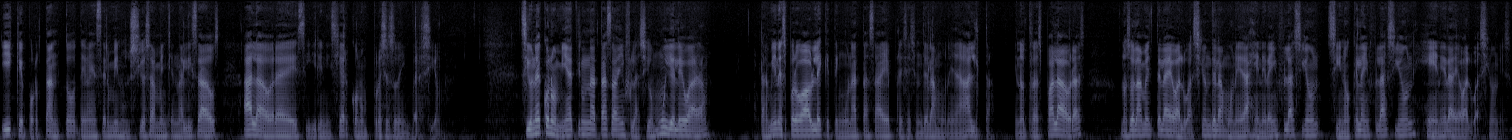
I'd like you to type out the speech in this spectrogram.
y que por tanto deben ser minuciosamente analizados a la hora de decidir iniciar con un proceso de inversión. Si una economía tiene una tasa de inflación muy elevada, también es probable que tenga una tasa de depreciación de la moneda alta. En otras palabras, no solamente la devaluación de la moneda genera inflación, sino que la inflación genera devaluaciones.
